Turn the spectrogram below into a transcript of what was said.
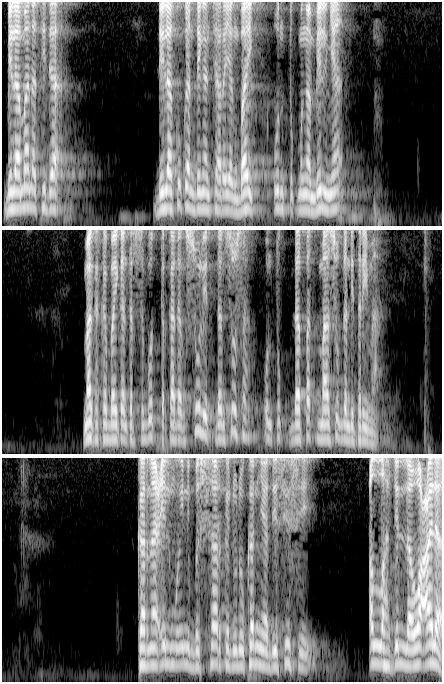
bila mana tidak dilakukan dengan cara yang baik untuk mengambilnya maka kebaikan tersebut terkadang sulit dan susah untuk dapat masuk dan diterima. Karena ilmu ini besar kedudukannya di sisi Allah Jalla wa'ala.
